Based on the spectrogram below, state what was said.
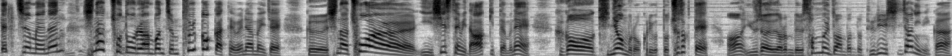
때쯤에는 신화 초도를 한 번쯤 풀 것 같아. 왜냐하면 이제 그 신화 초월 이 시스템이 나왔기 때문에 그거 기념으로 그리고 또 추석 때 어, 유저 여러분들 선물도 한 번 더 드릴 시전이니까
